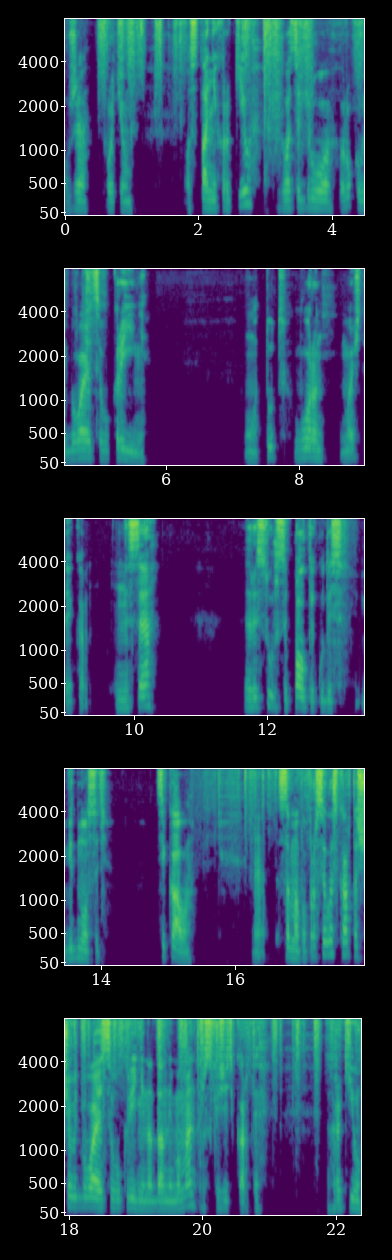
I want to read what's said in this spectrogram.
вже протягом останніх років, 22-го року, відбувається в Україні. От, тут Ворон, бачите, яка несе ресурси, палки кудись відносить. Цікаво. Е, Сама попросилась карта, що відбувається в Україні на даний момент. Розкажіть карти граків,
